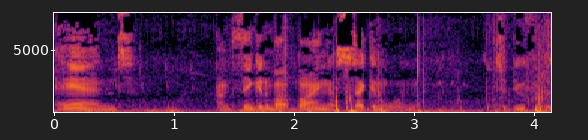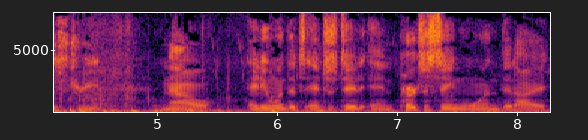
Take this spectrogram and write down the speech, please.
And I'm thinking about buying a second one to do for the street. Now, anyone that's interested in purchasing one that I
